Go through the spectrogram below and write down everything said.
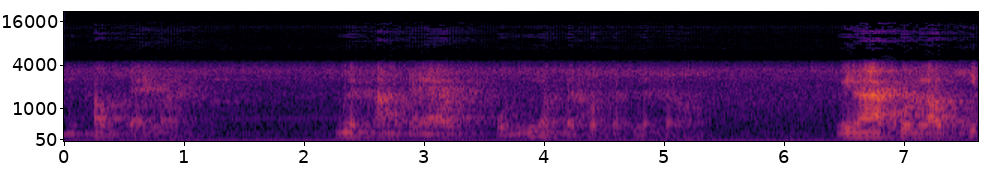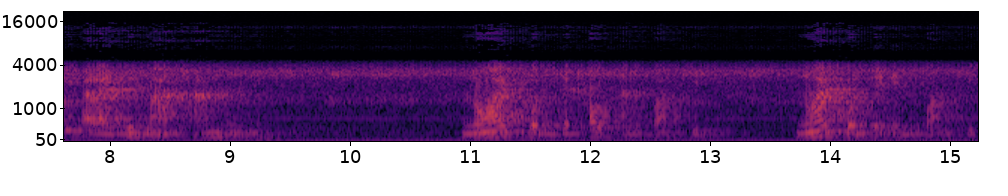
ไม่เข้าใจไว้เมื่อทำออกแล้วผลเรื่องกระทบกระเทือนตลอด เวลาคนเราคิดอะไรขึ้นมาครั้งหนึ่ง น้อยคนจะเท่าทันความคิด น้อยคนจะเห็นความคิด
